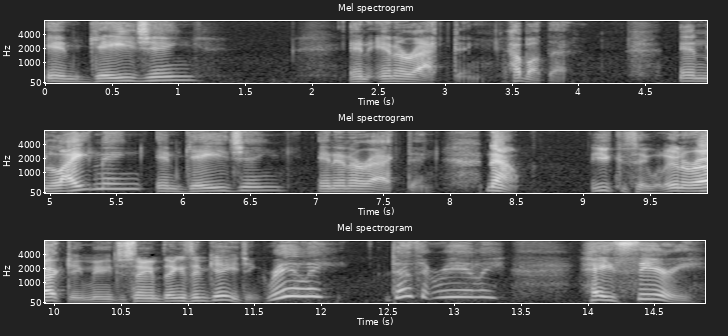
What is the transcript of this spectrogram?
engaging, and interacting. How about that? Enlightening, engaging, and interacting. Now, you can say, well, interacting means the same thing as engaging. Really? Does it really? Hey, Siri,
